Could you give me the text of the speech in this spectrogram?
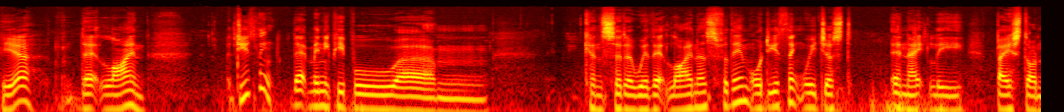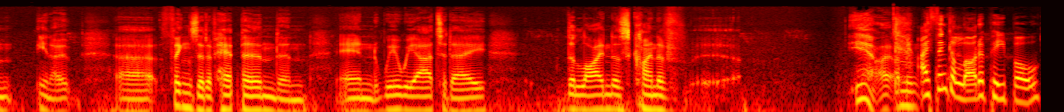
Yeah, that line. Do you think that many people um, consider where that line is for them, or do you think we just innately, based on you know uh, things that have happened and and where we are today, the line is kind of uh, yeah. I, I mean, I think a lot of people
